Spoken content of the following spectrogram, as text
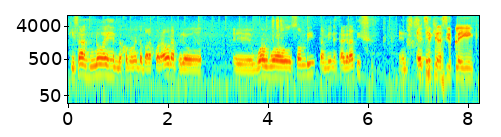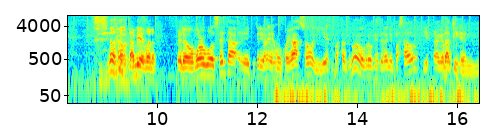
quizás no es el mejor momento para jugar ahora, pero World War Zombie también está gratis en Epic. que decir Plague Inc no, no, también, bueno. Pero World War Z eh, es un juegazo y es bastante nuevo, creo que es del año pasado y está gratis en,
